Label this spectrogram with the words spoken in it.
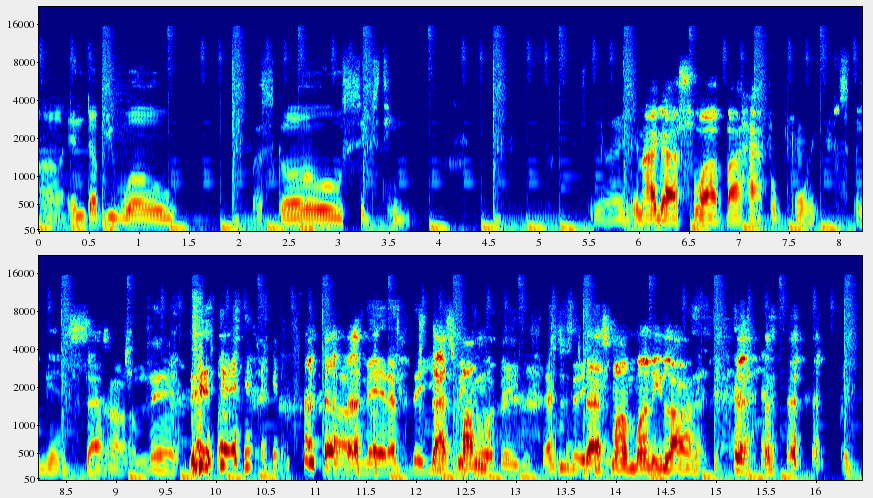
Uh, NWO, let's go 16. And I got Suave by half a point against Savage. Oh man, oh man, that's that's my that's, that's my money line.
